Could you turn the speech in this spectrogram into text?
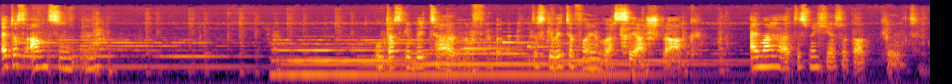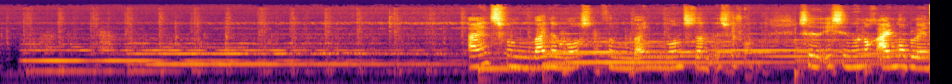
etwas anzünden. Und das Gewitter, das Gewitter vorhin war sehr stark. Einmal hat es mich ja sogar gekillt. Eins von beiden, Monst von beiden Monstern ist verschwunden. Ich sehe nur noch ein Moblin.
